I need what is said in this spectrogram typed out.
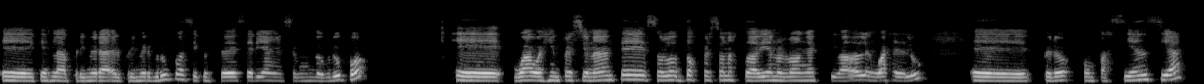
eh, que es la primera, el primer grupo, así que ustedes serían el segundo grupo. wow, es impresionante, solo dos personas todavía no lo han activado el lenguaje de luz, pero con paciencia.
